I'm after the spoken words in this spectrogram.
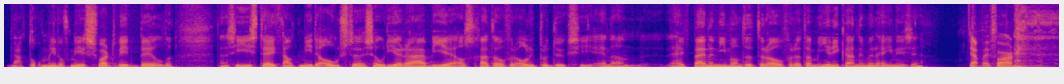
nou, toch min of meer zwart-wit beelden. Dan zie je steeds, nou het Midden-Oosten, Saudi-Arabië, als het gaat over olieproductie. En dan heeft bijna niemand het erover dat Amerika nummer één is, hè? Ja, bij far.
